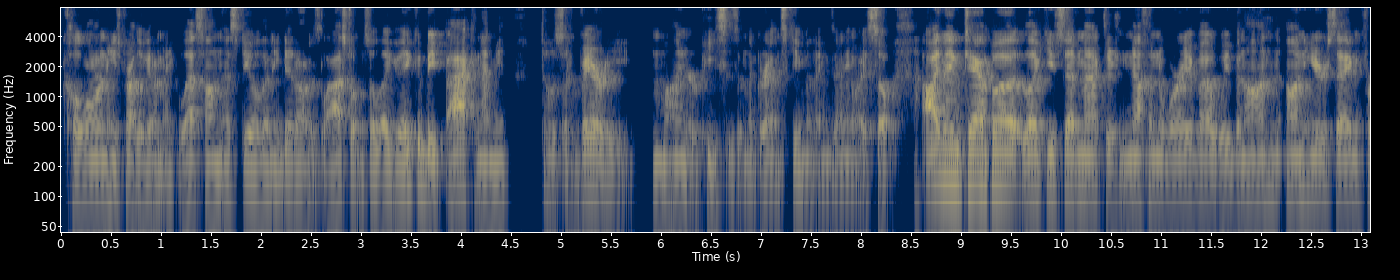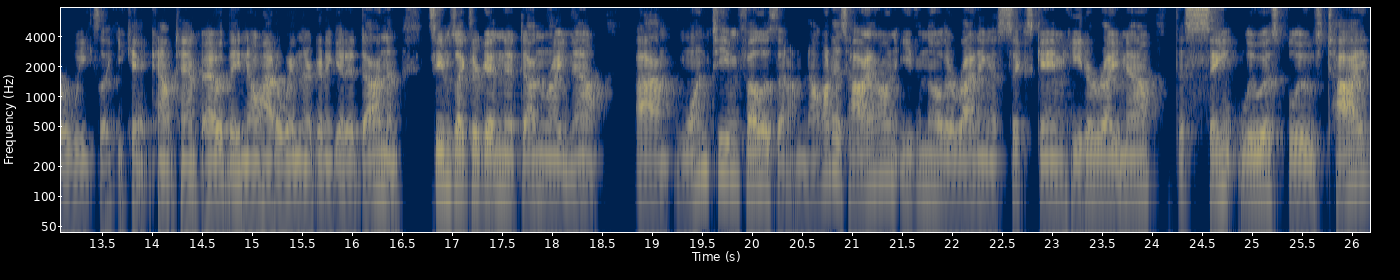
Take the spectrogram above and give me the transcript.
Killorn, he's probably going to make less on this deal than he did on his last one. So like they could be back. And I mean, those are very minor pieces in the grand scheme of things anyway. So I think Tampa, like you said, Mac, there's nothing to worry about. We've been on on here saying for weeks, like you can't count Tampa out. They know how to win. They're going to get it done, and seems like they're getting it done right now. Um, one team, fellas, that I'm not as high on, even though they're riding a six game heater right now, the St. Louis Blues. Ty,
